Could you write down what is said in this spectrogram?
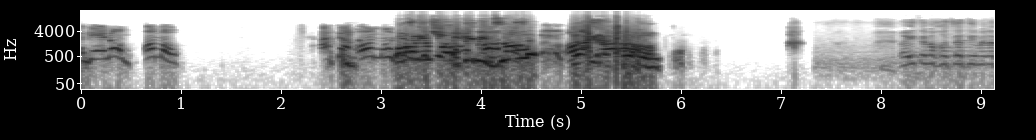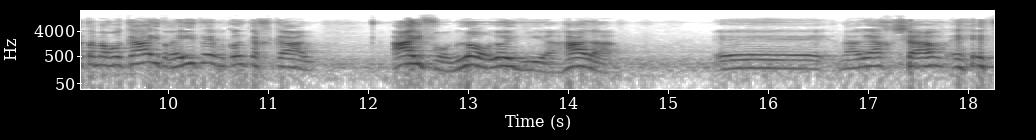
לגיהנום, הומו! אתה הומו, הוא אני אופטימית, זו? רגע טוב. ראיתם איך הוצאתי ממנה את המרוקאית? ראיתם? כל כך קל. אייפון, לא, לא הגיע. הלאה. אה, נעלה עכשיו את...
